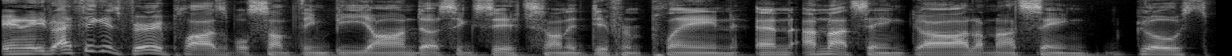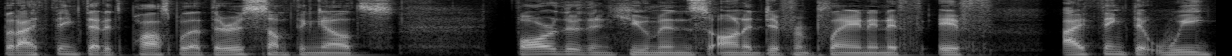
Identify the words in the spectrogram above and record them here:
and it, I think it's very plausible something beyond us exists on a different plane. And I'm not saying God, I'm not saying ghosts, but I think that it's possible that there is something else farther than humans on a different plane. And if if I think that we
